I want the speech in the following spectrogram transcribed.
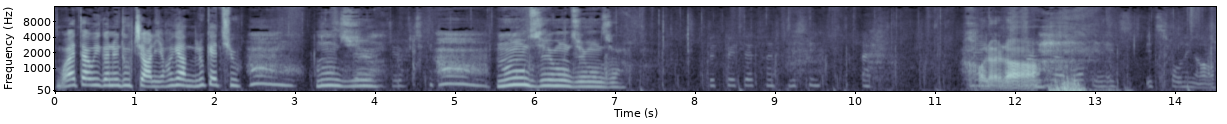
What are we gonna do, Charlie? Regarde, look at you. Mon Dieu. Mon Dieu, mon Dieu, mon Dieu. Peut-être misschien. Oh là là. While we are walking, it's it's falling off.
